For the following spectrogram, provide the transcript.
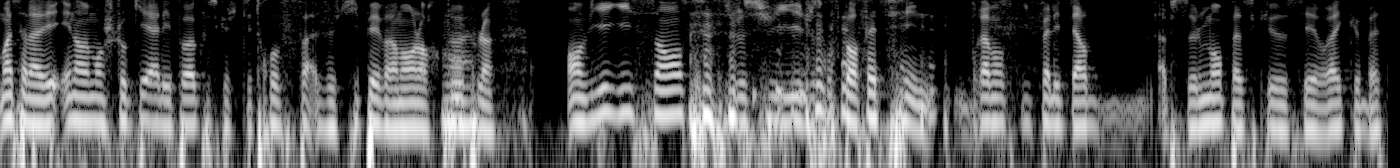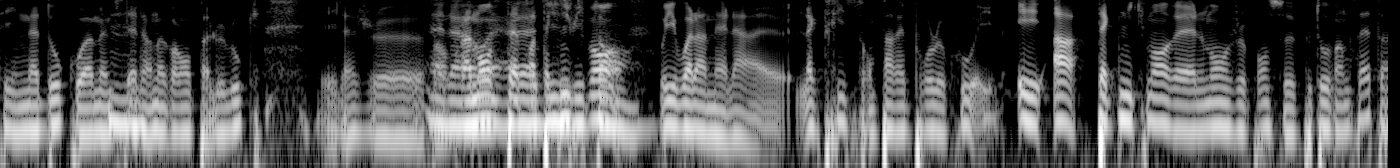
Moi, ça m'avait énormément choqué à l'époque parce que j'étais trop je typais vraiment leur couple. En vieillissant, je suis, je trouve qu'en fait, c'est vraiment ce qu'il fallait faire absolument parce que c'est vrai que bah, c'est une ado quoi, même si Mhm. elle en a vraiment pas le look. Et là, je enfin, Elle a, vraiment, ouais, t'as- elle a enfin, 18 techniquement- ans. oui, voilà, mais elle a, euh, l'actrice s'en paraît pour le coup et, et a techniquement réellement, je pense, euh, plutôt 27.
